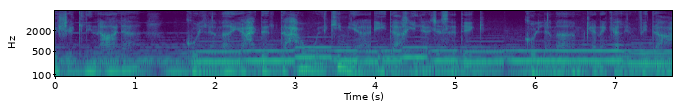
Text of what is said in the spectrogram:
بشكل أعلى كلما يحدث تحول كيميائي داخل جسدك. كلما أمكنك الانفتاح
